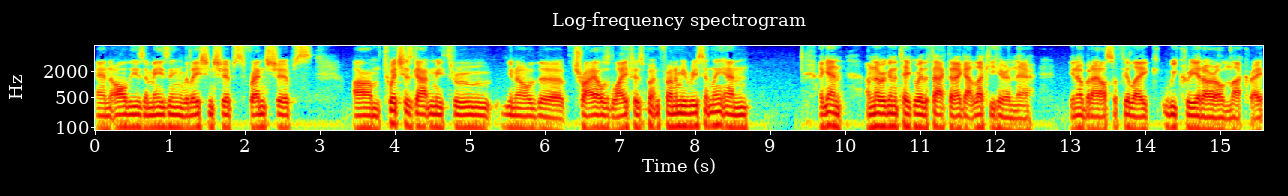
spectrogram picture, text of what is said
and all these amazing relationships friendships um, Twitch has gotten me through, you know, the trials life has put in front of me recently. And again, I'm never going to take away the fact that I got lucky here and there, you know, but I also feel like we create our own luck, right?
